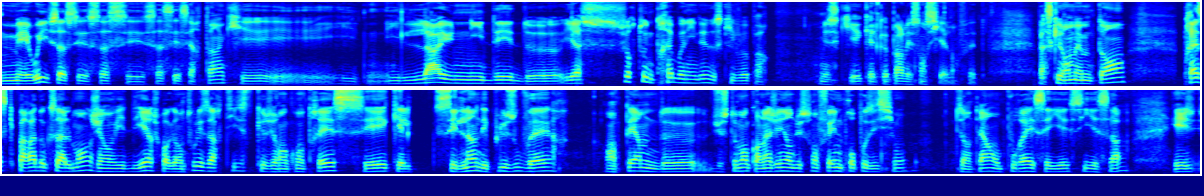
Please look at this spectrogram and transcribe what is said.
Mais oui, ça c'est ça c'est ça c'est certain qu'il il, a une idée de, il a surtout une très bonne idée de ce qu'il veut pas, mais ce qui est quelque part l'essentiel en fait, parce qu'en même temps, presque paradoxalement, j'ai envie de dire, je crois que dans tous les artistes que j'ai rencontrés, c'est c'est l'un des plus ouverts en termes de justement quand l'ingénieur du son fait une proposition on pourrait essayer ci et ça. Et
